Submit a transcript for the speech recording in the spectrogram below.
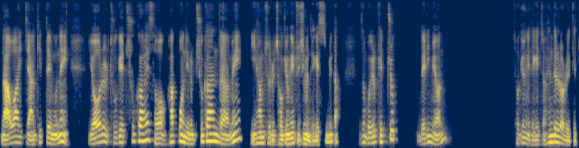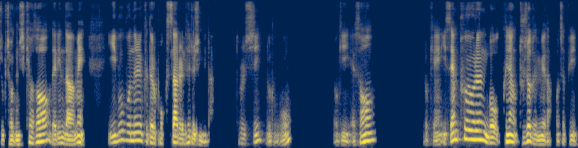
나와 있지 않기 때문에 열을 두 개 추가해서 학번 이름 추가한 다음에 이 함수를 적용해 주시면 되겠습니다. 그래서 뭐 이렇게 쭉 내리면 적용이 되겠죠. 핸들러를 이렇게 쭉 적용시켜서 내린 다음에 이 부분을 그대로 복사를 해 주십니다. 컨트롤 C 누르고 여기에서 이렇게 이 샘플은 뭐 그냥 두셔도 됩니다. 어차피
